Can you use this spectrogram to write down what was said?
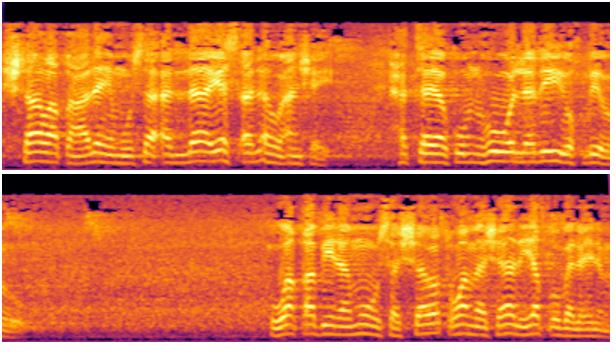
اشترط عليه موسى أن لا يسأله عن شيء حتى يكون هو الذي يخبره. وقبل موسى الشرط ومشى ليطلب العلم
